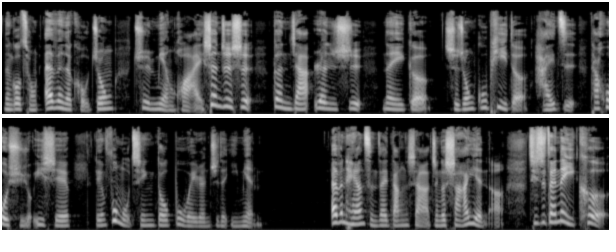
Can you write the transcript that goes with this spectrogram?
能够从 Evan 的口中去缅怀，甚至是更加认识那一个始终孤僻的孩子，他或许有一些连父母亲都不为人知的一面。Evan Hansen 在当下整个傻眼啊！其实，在那一刻，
